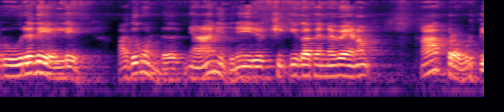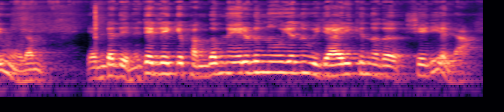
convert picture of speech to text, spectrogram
ക്രൂരതയല്ലേ? അതുകൊണ്ട് ഞാൻ ഇതിനെ രക്ഷിക്കുക തന്നെ വേണം. ആ പ്രവൃത്തി മൂലം എന്റെ ദിനചര്യയ്ക്ക് ഭംഗം നേരിടുന്നു എന്ന് വിചാരിക്കുന്നത് ശരിയല്ല.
